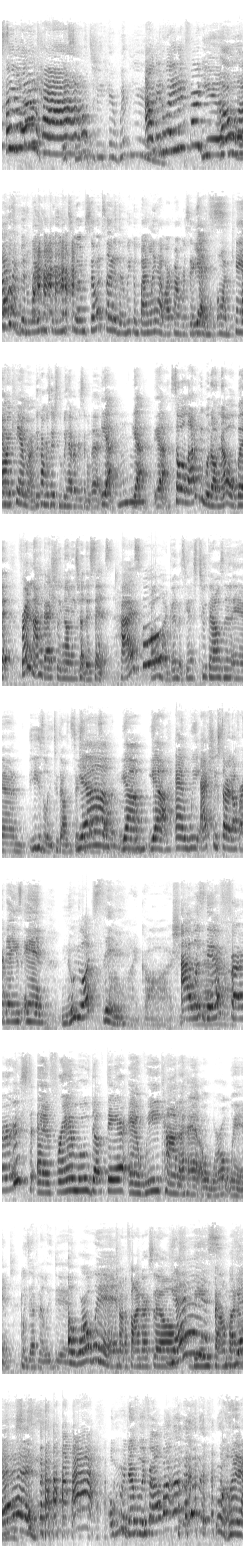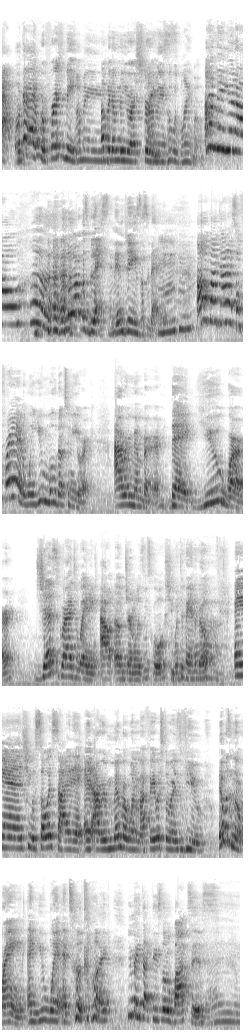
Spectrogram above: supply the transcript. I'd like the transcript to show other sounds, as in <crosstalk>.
I've been waiting for you. Oh, I have been waiting for you too. I'm so excited that we can finally have our conversations Yes. on cam. On camera. The conversations we have every single day. Yeah, mm-hmm. yeah, yeah. So a lot of people don't know, but Fran and I have actually known each other since high school. Oh my goodness, yes, 2000 and easily 2006. yeah, 2007. yeah, yeah. And we actually started off our days in New York Oh City. my gosh. I was there first, and Fran moved up there, and we kind of had a whirlwind. We definitely did. A whirlwind. Trying to find ourselves. Yes. Being found by others. yes. <laughs> oh, we were definitely found by others. we were hunted out. Okay, we were fresh meat. I mean, up in them New York streets. I mean, who would blame them? I mean, you know, the Lord was blessing in Jesus' name. Mm-hmm. Oh my God. So, Fran, when you moved up to New York, I remember that you were just graduating out of journalism school. She went to Vanderbilt. Yeah. And she was so excited. And I remember one of my favorite stories of you. It was in the rain, and you went and <laughs> took like, you made like these little boxes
